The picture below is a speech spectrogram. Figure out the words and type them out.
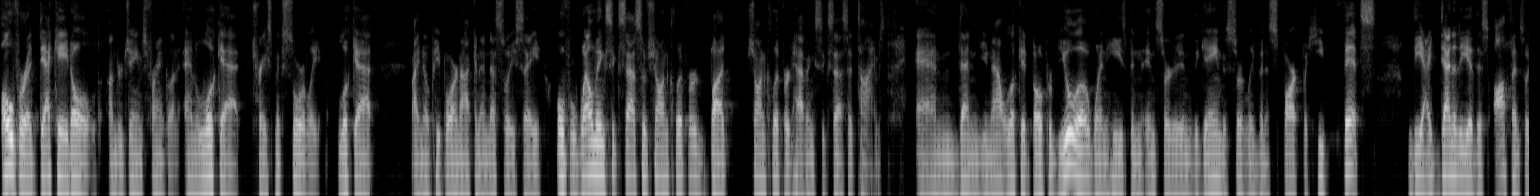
over a decade old under James Franklin. And look at Trace McSorley, look at I know people are not going to necessarily say overwhelming success of Sean Clifford, but Sean Clifford having success at times. And then you now look at Beau Pribula when he's been inserted into the game has certainly been a spark, but he fits the identity of this offense. So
